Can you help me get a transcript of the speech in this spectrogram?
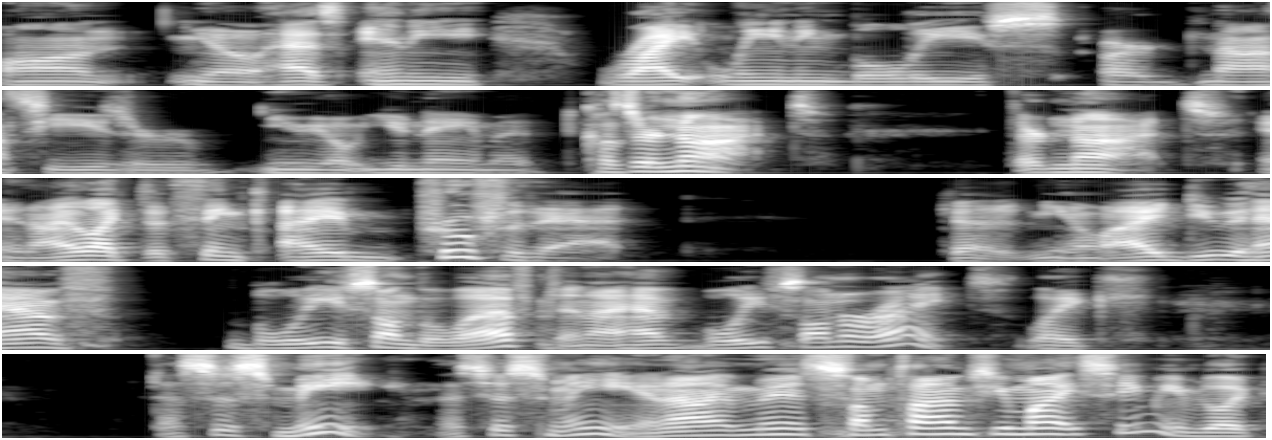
on, you know, has any right leaning beliefs or Nazis or you know, you name it, because they're not. They're not, and I like to think I'm proof of that. Cause you know, I do have beliefs on the left and I have beliefs on the right. Like that's just me. That's just me. And I mean, sometimes you might see me be like,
